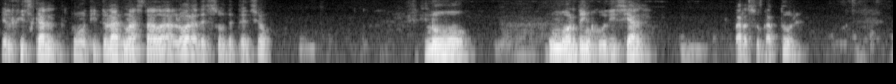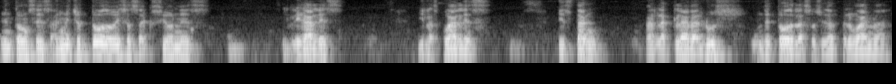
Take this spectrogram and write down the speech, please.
el fiscal como titular no ha estado a la hora de su detención. No hubo un orden judicial para su captura. Entonces, han hecho todas esas acciones ilegales y las cuales están a la clara luz de toda la sociedad peruana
